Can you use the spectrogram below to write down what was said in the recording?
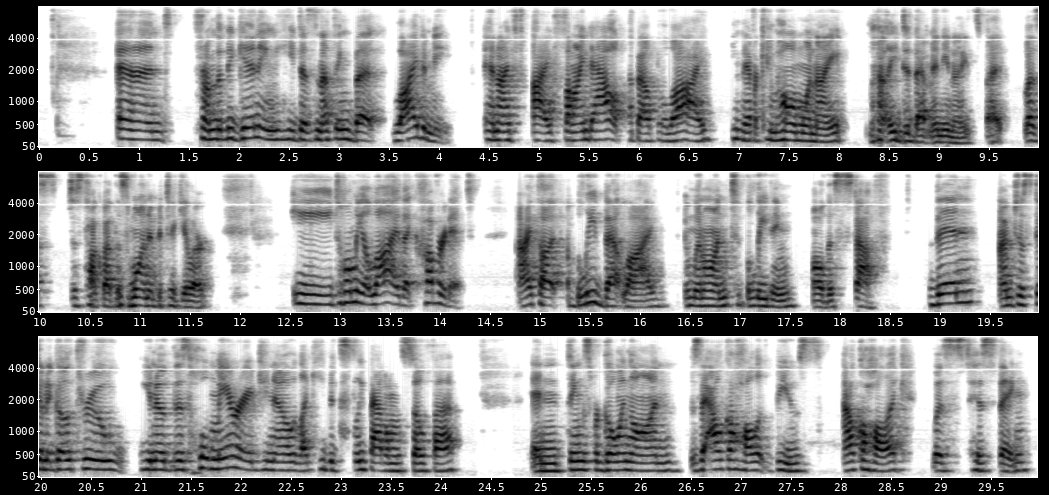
And from the beginning he does nothing but lie to me. And i i find out about the lie. He never came home one night. He did that many nights but let's just talk about this one in particular. He told me a lie that covered it. I thought I believed that lie and went on to believing all this stuff. Then I'm just going to go through, you know, this whole marriage, you know, like he would sleep out on the sofa and things were going on. It was the alcoholic abuse. Alcoholic was his thing.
